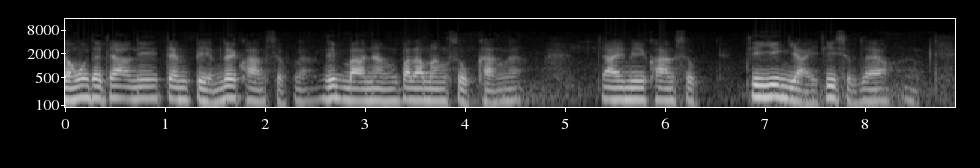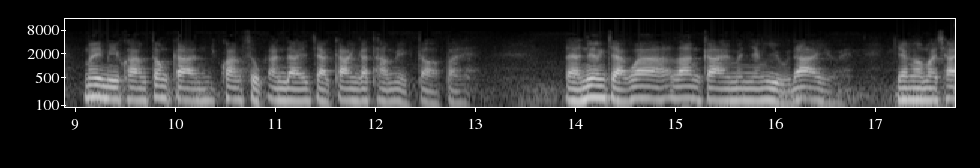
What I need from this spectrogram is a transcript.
ของพระพุทธเจ้านี้เต็มเปี่ยมด้วยความสุขแล้ว นิบานังปรมังสุขขังแล้วใจมีความสุขที่ยิ่งใหญ่ที่สุดแล้ว ไม่มีความต้องการความสุขอันใดจากการกระทำอีกต่อไป แต่เนื่องจากว่าร่างกายมันยังอยู่ได้อยู่ ยังเอามาใช้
